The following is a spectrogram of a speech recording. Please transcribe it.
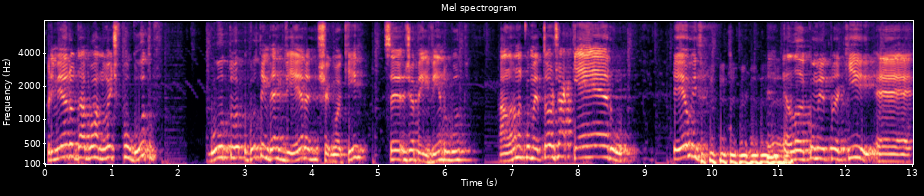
Primeiro, dá boa noite pro Guto. Guto Gutenberg Vieira chegou aqui. Seja bem-vindo, Guto. A Lana comentou, já quero. Eu e... Ela comentou aqui, é,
